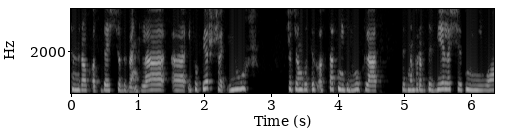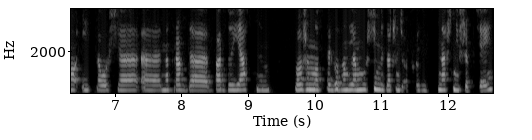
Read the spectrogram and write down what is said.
ten rok odejścia od węgla. E, I po pierwsze, już w przeciągu tych ostatnich dwóch lat tak naprawdę wiele się zmieniło i stało się e, naprawdę bardzo jasnym, to, że my od tego węgla musimy zacząć odchodzić znacznie szybciej.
